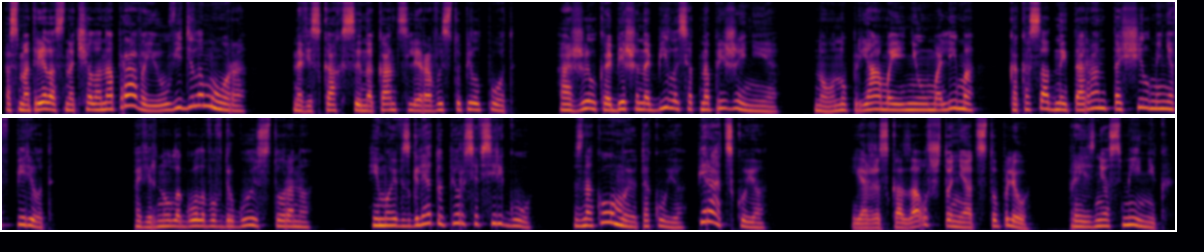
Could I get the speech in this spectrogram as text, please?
посмотрела сначала направо и увидела Мора — на висках сына канцлера выступил пот, а жилка бешено билась от напряжения. Но он упрямо и неумолимо, как осадный таран, тащил меня вперед. Повернула голову в другую сторону, и мой взгляд уперся в серегу, знакомую такую, пиратскую. «Я же сказал, что не отступлю», — произнес Миник.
